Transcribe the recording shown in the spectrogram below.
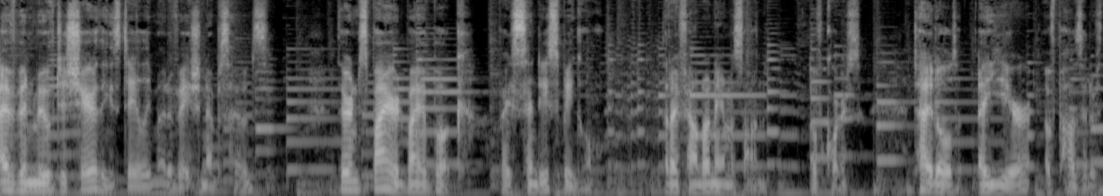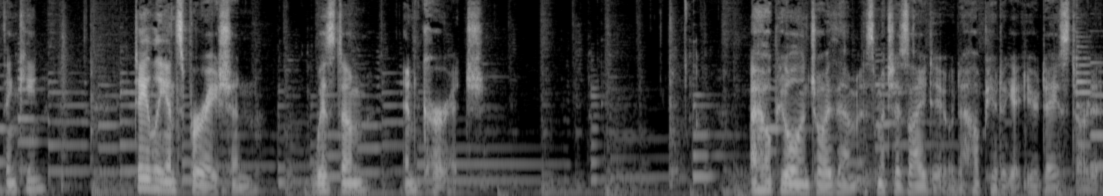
I've been moved to share these daily motivation episodes. They're inspired by a book by Cyndie Spiegel that I found on Amazon, of course, titled A Year of Positive Thinking, Daily Inspiration, Wisdom, and Courage. I hope you'll enjoy them as much as I do to help you to get your day started.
